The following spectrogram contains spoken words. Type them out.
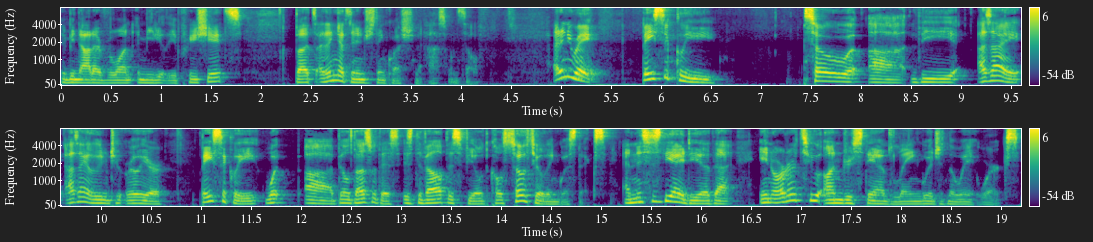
maybe not everyone immediately appreciates. But I think that's an interesting question to ask oneself. At any rate, basically, so uh, the as I as I alluded to earlier, basically what uh, Bill does with this is develop this field called sociolinguistics, and this is the idea that in order to understand language and the way it works,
